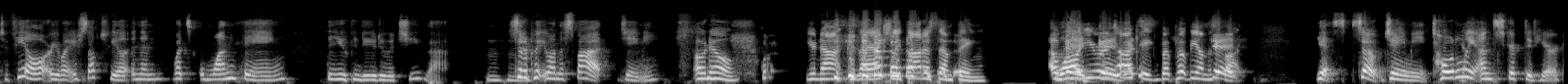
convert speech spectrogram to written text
to feel or you want yourself to feel? And then what's one thing that you can do to achieve that? Mhm. Should have put you on the spot, Jamie. Oh no, you're not because I actually thought of something Oh, while good, you were good. talking, but put me on the Good. spot. Yes. So, Jamie, totally unscripted here.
